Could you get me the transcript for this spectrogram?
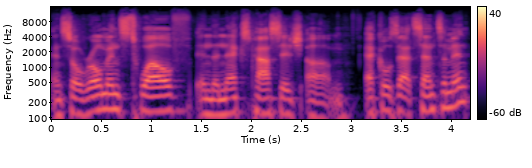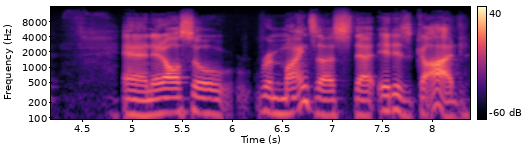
And so Romans 12 in the next passage um, echoes that sentiment. And it also reminds us that it is God,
